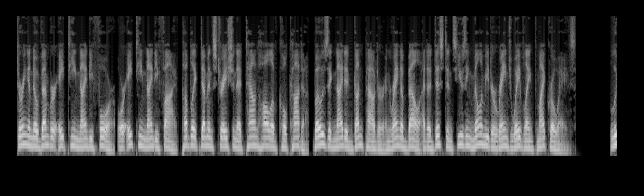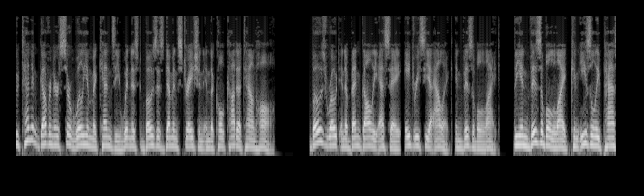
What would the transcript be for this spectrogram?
During a November 1894 or 1895 public demonstration at Town Hall of Kolkata, Bose ignited gunpowder and rang a bell at a distance using millimeter range wavelength microwaves. Lieutenant Governor Sir William Mackenzie witnessed Bose's demonstration in the Kolkata Town Hall. Bose wrote in a Bengali essay, Adrisya Alok invisible light. The invisible light can easily pass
